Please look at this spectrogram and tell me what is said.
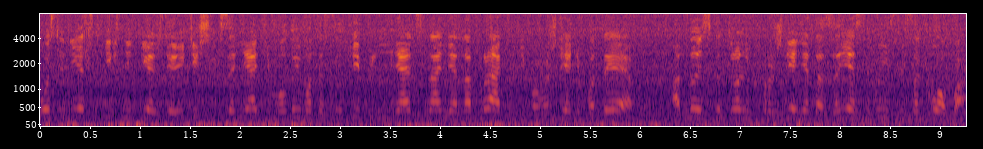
После нескольких недель теоретических занятий молодые мотострелки применяют знания на практике по вождению БТР. Одно из контрольных упражнений – это заезд и выезд из окопа.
